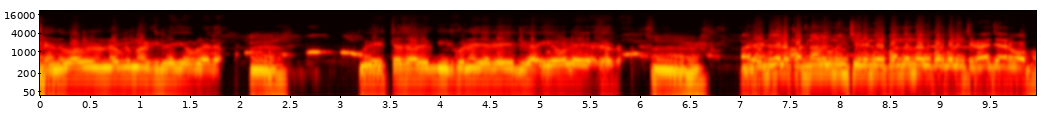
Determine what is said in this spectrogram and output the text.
చంద్రబాబు ఉన్నప్పుడు మనకి ఇల్లు ఇవ్వలేదు? మరి ఇట్టసారి గిట్టుకున్నా సరే ఇల్లు ఇవ్వలేదు రెండు వేల పద్నాలుగు నుంచి రెండు వేల పంతొమ్మిది దాకా పరిపాలించాడు చంద్రబాబు?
